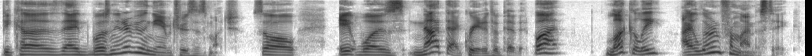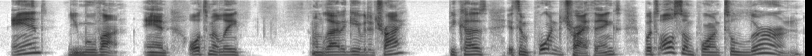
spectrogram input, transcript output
because I wasn't interviewing the amateurs as much. So it was not that great of a pivot. But luckily, I learned from my mistake and you move on. And ultimately, I'm glad I gave it a try because it's important to try things, but it's also important to learn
